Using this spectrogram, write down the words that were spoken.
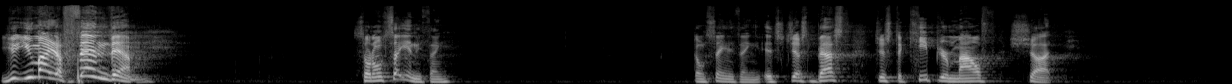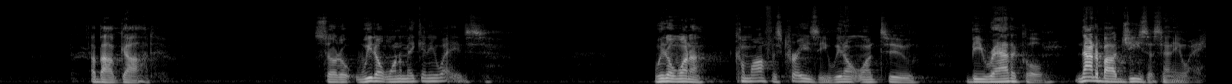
You, you might offend them. So don't say anything. Don't say anything. It's just best just to keep your mouth shut about God. So we don't want to make any waves. We don't want to come off as crazy. We don't want to be radical. Not about Jesus, anyway.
